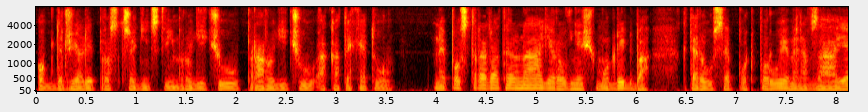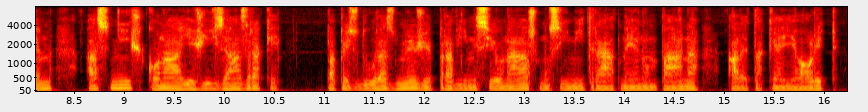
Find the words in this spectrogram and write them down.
obdrželi prostřednictvím rodičů, prarodičů a katechetů. Nepostradatelná je rovněž modlitba, kterou se podporujeme navzájem a s níž koná Ježíš zázraky. Papež zdůrazňuje, že pravý misionář musí mít rád nejenom pána, ale také jeho lid –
